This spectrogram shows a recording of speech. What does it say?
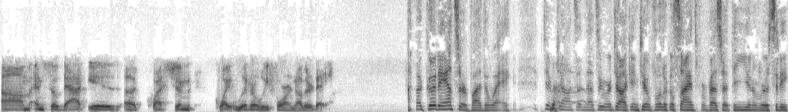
Um, and so that is a question quite literally for another day. A good answer, by the way. Tim Johnson, that's who we're talking to, a political science professor at the University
